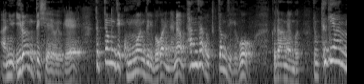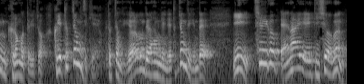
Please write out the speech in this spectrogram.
아니 이런 뜻이에요. 이게 특정직 공무원들이 뭐가 있냐면 판사도 특정직이고 그 다음에 뭐 좀 특이한 그런 것들 있죠. 그게 특정직이에요. 특정직. 여러분들이 하는 게 이제 특정직인데 이 7급 NIAT 시험은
